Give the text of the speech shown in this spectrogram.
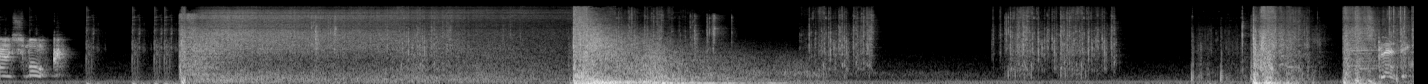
down smoke. Planting.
